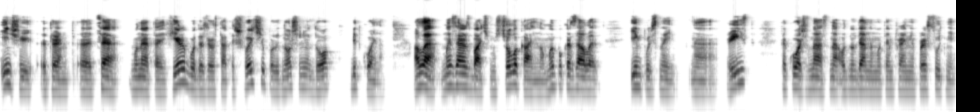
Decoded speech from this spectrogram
інший тренд. Е, це монета ефір буде зростати швидше по відношенню до біткоїна. Але ми зараз бачимо, що локально ми показали імпульсний е, ріст. Також в нас на одноденному таймфреймі присутні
